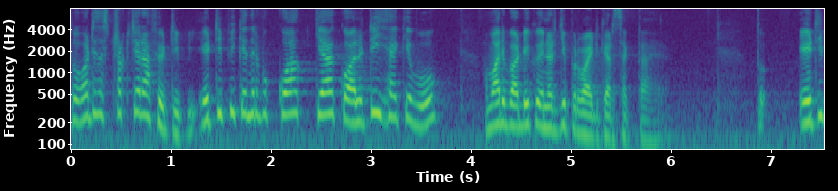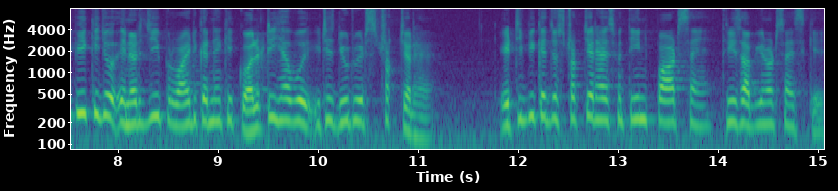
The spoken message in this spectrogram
So what is the structure of A T के अंदर वो क्या क्या क्वालिटी है कि वो हमारी बॉडी को एनर्जी प्रोवाइड कर सकता है? तो एटीपी की जो एनर्जी प्रोवाइड करने की क्वालिटी है वो it is due to its structure है। ए का जो स्ट्रक्चर है, इसमें तीन पार्ट्स हैं थ्री सब यूनिट्स हैं इसके।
